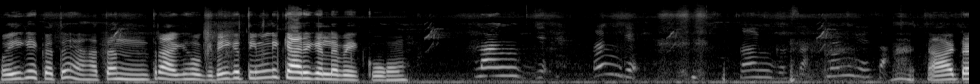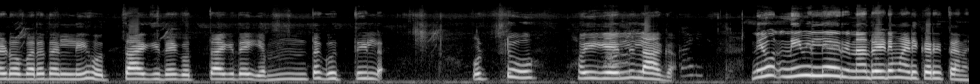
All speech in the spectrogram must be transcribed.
ಹೊಯ್ಗೆ ಕತೆ ಅತಂತ್ರ ಆಗಿ ಹೋಗಿದೆ. ಈಗ ತಿನ್ಲಿಕ್ಕೆ ಯಾರಿಗೆಲ್ಲ ಬೇಕು? ಆಟ ಆಡುವ ಬರದಲ್ಲಿ ಹೊತ್ತಾಗಿದೆ ಗೊತ್ತಾಗಿದೆ ಎಂತ ಗೊತ್ತಿಲ್ಲ. ಒಟ್ಟು ಹೊಯ್ಗೆಯಲ್ಲಿ ಲಾಗ. ನೀವು ನೀವು ಇಲ್ಲೇ ಇರಿ ನಾನು ರೆಡಿ ಮಾಡಿ ಕರಿತಾನೆ.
